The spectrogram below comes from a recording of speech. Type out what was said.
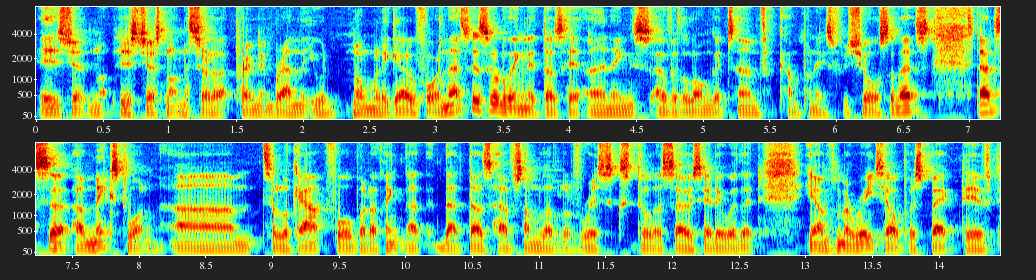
It's just not. It's just not necessarily that premium brand that you would normally go for. And that's the sort of thing that does hit earnings over the longer term for companies for sure. So that's that's a, a mixed one um, to look out for. But I think that that does have some level of risk still associated with it. You know, from a retail perspective,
